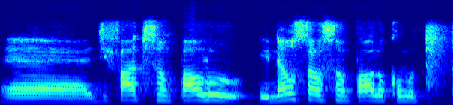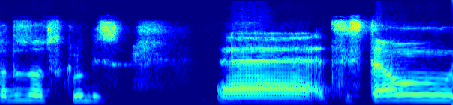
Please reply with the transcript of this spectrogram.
é, de fato, São Paulo, e não só o São Paulo, como todos os outros clubes, é, estão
